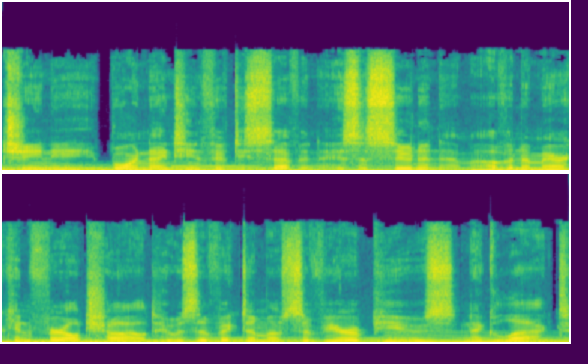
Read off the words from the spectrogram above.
Genie, born 1957, is a pseudonym of an American feral child who was a victim of severe abuse, neglect,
